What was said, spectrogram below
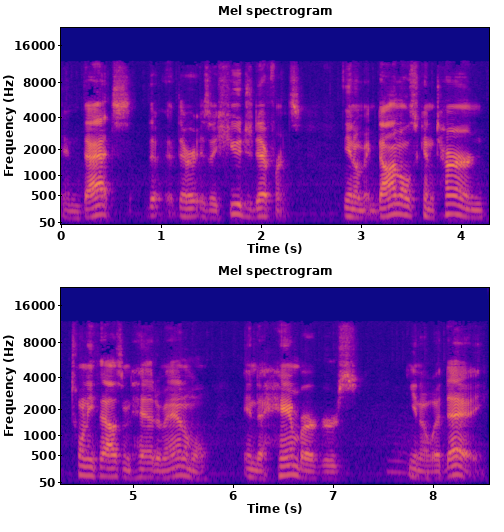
And that's th- there is a huge difference. You know mcdonald's can turn 20000 head of animal into hamburgers mm. you know a day.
